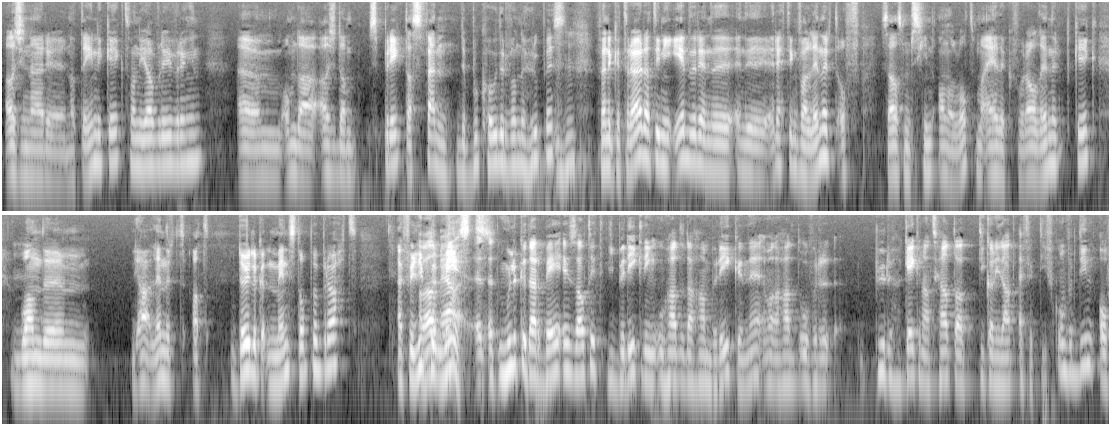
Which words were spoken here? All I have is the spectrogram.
als je naar, eh, naar het einde kijkt van die afleveringen. Ehm, omdat als je dan spreekt dat Sven de boekhouder van de groep is, Mhm. vind ik het raar dat hij niet eerder in de, in de richting van Lennart, of zelfs misschien Annelot, maar eigenlijk vooral Lennart keek. Mhm. Want ehm, ja, Lennart had duidelijk het minst opgebracht. En Philippe Wel, het ja, meest. het, het moeilijke daarbij is altijd die berekening. Hoe gaat je dat gaan berekenen? Hè? Want dan gaat het over puur kijken naar het geld dat die kandidaat effectief kon verdienen, of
